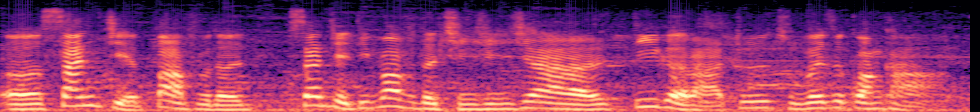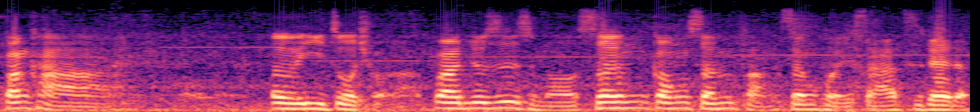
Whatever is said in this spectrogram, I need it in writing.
呃三解 buff 的三解 debuff 的情形下，第一个啦，就是除非是关卡关卡。恶意做球啦，不然就是什么升攻、升防、升回杀之类的，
